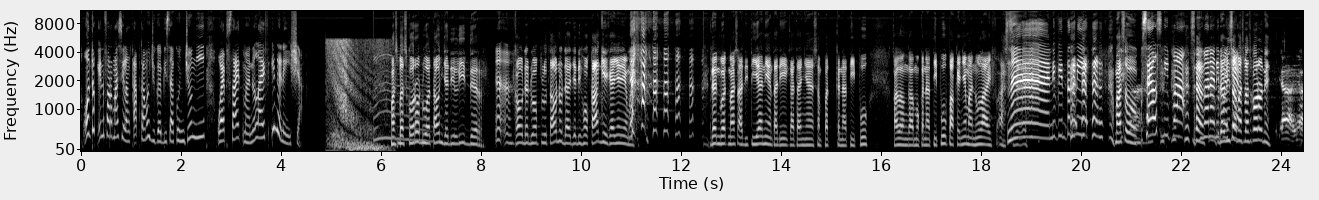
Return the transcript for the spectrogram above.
Untuk informasi lengkap, kamu juga bisa kunjungi website Manulife Indonesia. Mas Baskoro 2 tahun jadi leader Heeh. kalau udah 20 tahun udah jadi Hokage kayaknya ya Mas dan buat Mas Aditya nih yang tadi katanya sempat kena tipu kalau nggak mau kena tipu pakainya Manulife asli Nah, ini pinter nih. masuk Sales nih Pak. Sel, Gimana nih udah Pak bisa Jeff? Mas Baskoro nih Ya, ya.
